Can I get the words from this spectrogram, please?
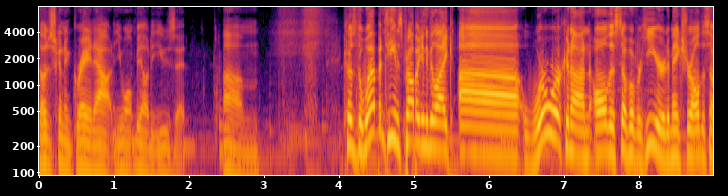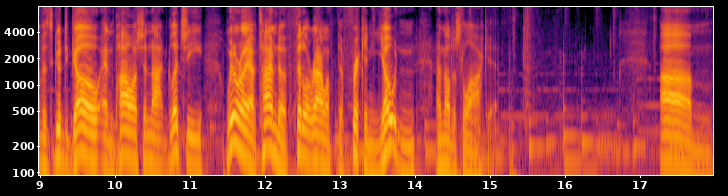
They're just going to gray it out and you won't be able to use it. Um because the weapon team is probably going to be like, uh, we're working on all this stuff over here to make sure all this stuff is good to go and polished and not glitchy. We don't really have time to fiddle around with the freaking Jotun, and they'll just lock it. Um,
